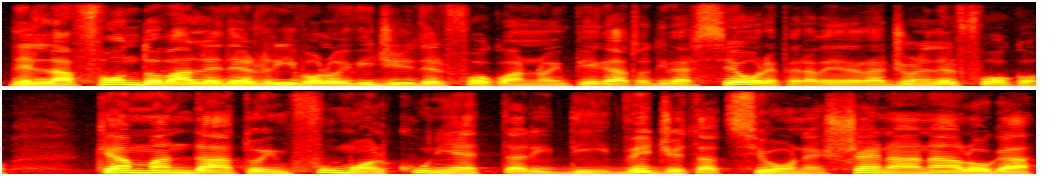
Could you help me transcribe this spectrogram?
della Fondovalle del Rivolo. I vigili del fuoco hanno impiegato diverse ore per avere ragione del fuoco che ha mandato in fumo alcuni ettari di vegetazione, scena analoga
